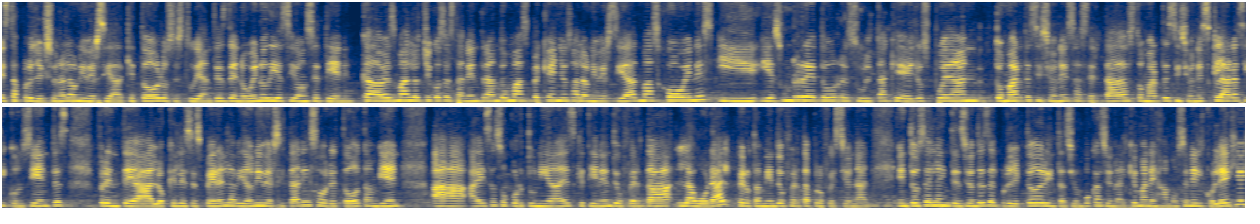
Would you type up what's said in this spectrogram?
esta proyección a la universidad que todos los estudiantes de noveno, 10 y 11 tienen. Cada vez más los chicos están entrando más pequeños a la universidad, más jóvenes y, y es un reto, resulta que ellos puedan tomar decisiones acertadas, tomar decisiones claras y conscientes frente a lo que les espera en la vida universitaria y sobre todo también a, a esas oportunidades que tienen de oferta laboral, pero también de oferta profesional. Entonces la intención desde el proyecto de orientación vocacional que manejamos en el colegio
